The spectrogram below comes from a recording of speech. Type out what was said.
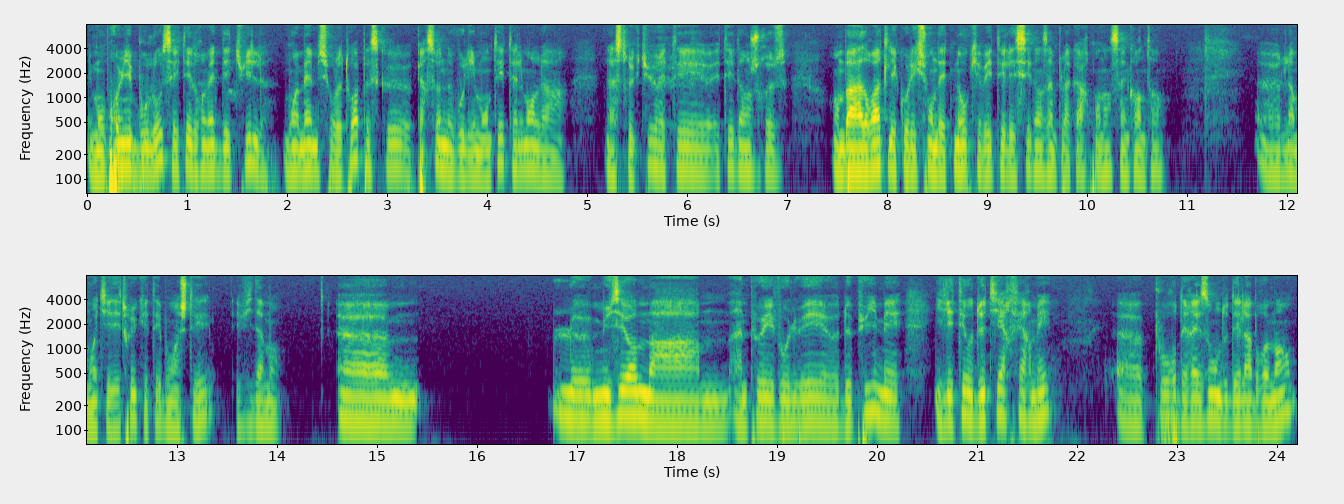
Et mon premier boulot, ça a été de remettre des tuiles moi-même sur le toit parce que personne ne voulait monter tellement la, structure était, dangereuse. En bas à droite, les collections d'ethno qui avaient été laissées dans un placard pendant 50 ans. Euh, la moitié des trucs étaient bons achetés, évidemment. Euh, le muséum a hum, un peu évolué euh, depuis, mais il était aux deux tiers fermé pour des raisons de délabrement.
